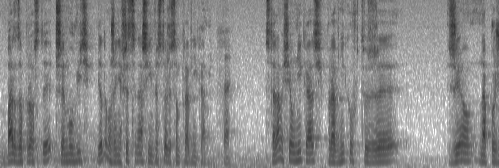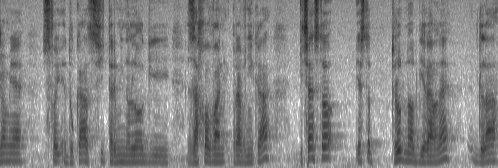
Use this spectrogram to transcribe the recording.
bardzo prosty przemówić. Wiadomo, że nie wszyscy nasi inwestorzy są prawnikami. Tak. Staramy się unikać prawników, którzy żyją na poziomie swojej edukacji, terminologii, zachowań prawnika i często jest to trudno odbieralne dla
